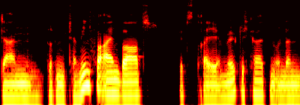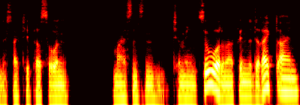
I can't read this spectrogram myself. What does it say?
Dann wird ein Termin vereinbart, gibt es drei Möglichkeiten und dann sagt die Person meistens einen Termin zu oder man findet direkt ein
